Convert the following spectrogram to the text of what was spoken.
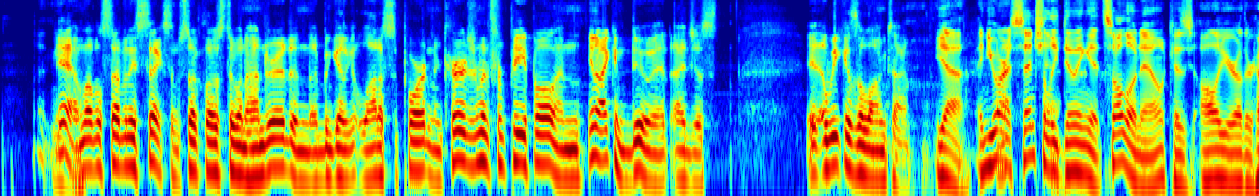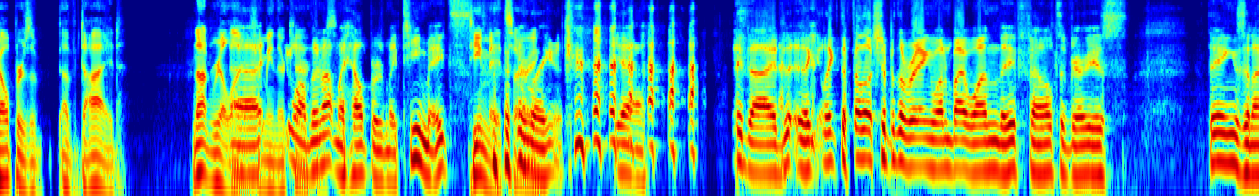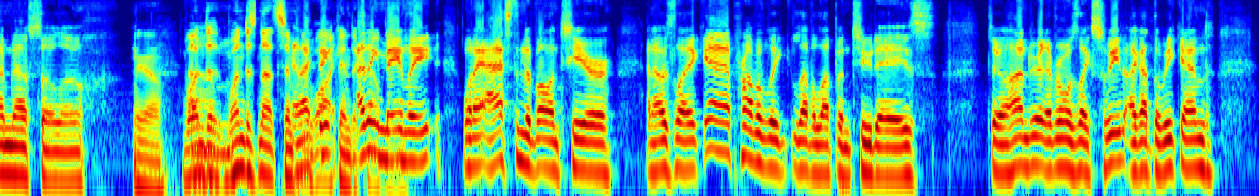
Yeah, know? I'm level 76. I'm so close to 100, and I've been getting a lot of support and encouragement from people, and you know I can do it. I just a week is a long time. Yeah, and you are essentially doing it solo now because all your other helpers have, have died. Not in real life. Uh, I mean, they're well, they're not my helpers, my teammates. teammates. Sorry. like, yeah, they died. Like, like the Fellowship of the Ring, one by one, they fell to various things, and I'm now solo. yeah, one does one does not simply Um, And I walk think, into. I think mainly when I asked them to volunteer, and I was like, yeah, probably level up in two days to 100. Everyone was like, sweet, I got the weekend.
